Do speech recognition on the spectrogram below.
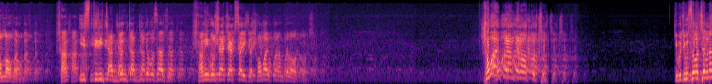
আল্লাহ আকবার। স্ত্রী চারজন চারদিকে বসে আছে। স্বামী বসে আছে এক সাইডে। সবাই কোরআন তেলাওয়াত করছে। সবাই কোরআন তেলাওয়াত করছে। কি বলছি বুঝতে পারছেন না?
